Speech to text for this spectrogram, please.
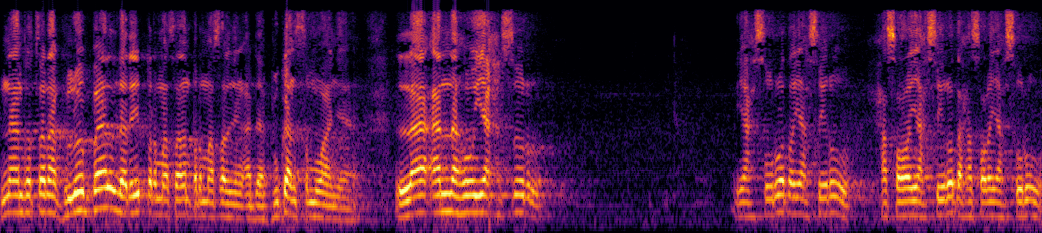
nah secara global dari permasalahan-permasalahan yang ada, bukan semuanya. La annahu yahsur yahsuru atau yahsiru? Hasara yahsiru atau hasara yahsuru?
